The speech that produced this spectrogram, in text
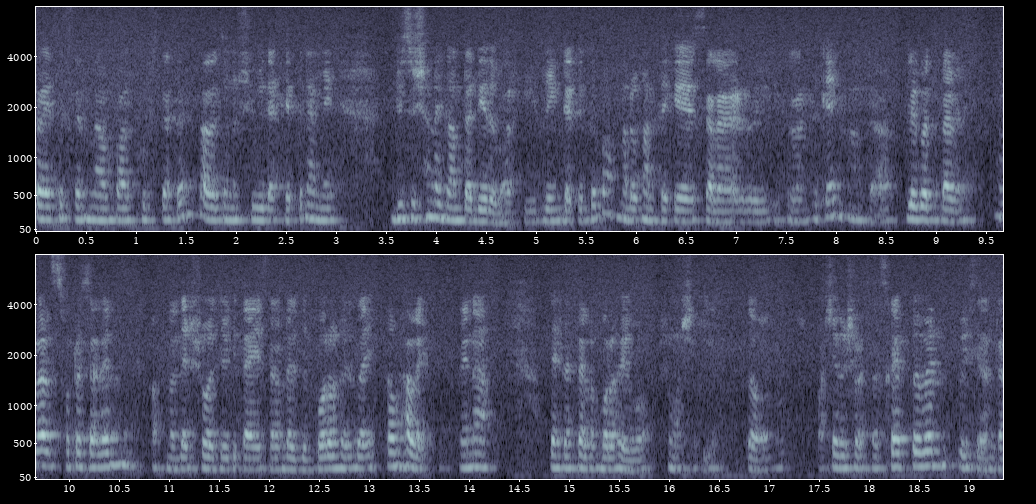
পাইতেছেন না বা খুঁজতেছেন, তাদের জন্য সুবিধা ক্ষেত্রে আমি ডিসক্রিপশনে গানটা দিয়ে দেবো আর কি লিঙ্কটা দিয়ে দেবো। আপনার ওখান থেকে চ্যানেল চ্যানেল থেকে গানটা প্লে করতে পারবেন। আমরা ছোটো চ্যানেল আপনাদের সহযোগিতায় চ্যানেলটা যদি বড়ো হয়ে যায়, তো ভালোই। তাই না? একটা চ্যানেল বড়ো হইব। সমস্যা কি? তো পাশাপাশি সবাই সাবস্ক্রাইব করবেন ওই চ্যানেলটা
